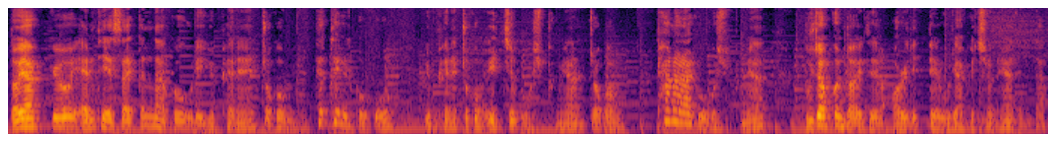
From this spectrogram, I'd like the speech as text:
너희 학교 MTSI 끝나고 우리 유펜에 조금 혜택을 보고 유펜에 조금 일찍 오고 싶으면 조금 편안하게 오고 싶으면 무조건 너희들 얼리 때 우리 학교 지원해야 된다.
